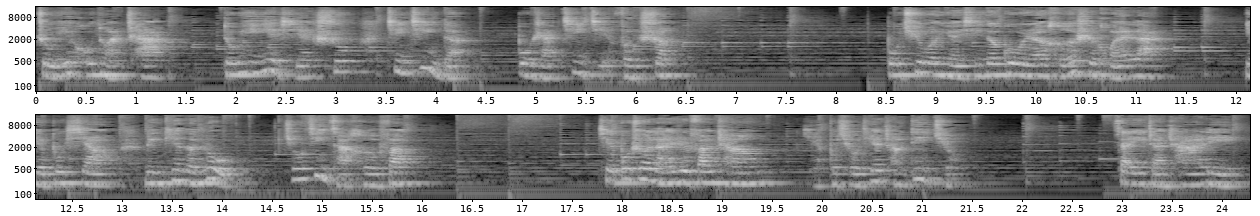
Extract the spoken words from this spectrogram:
煮一壶暖茶，读一页闲书，静静的，不染季节风霜。不去问远行的故人何时回来，也不想明天的路究竟在何方。且不说来日方长，也不求天长地久，在一盏茶里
